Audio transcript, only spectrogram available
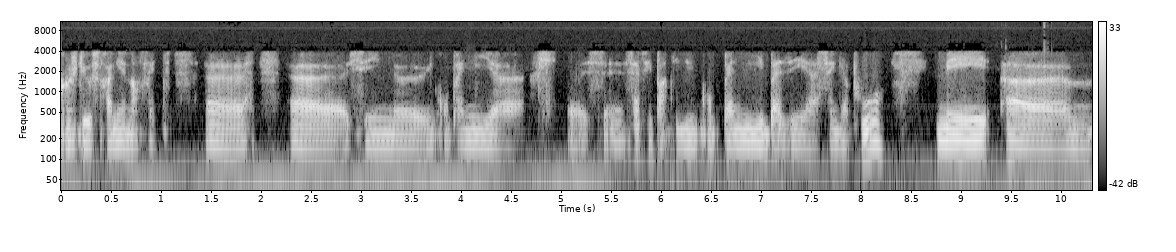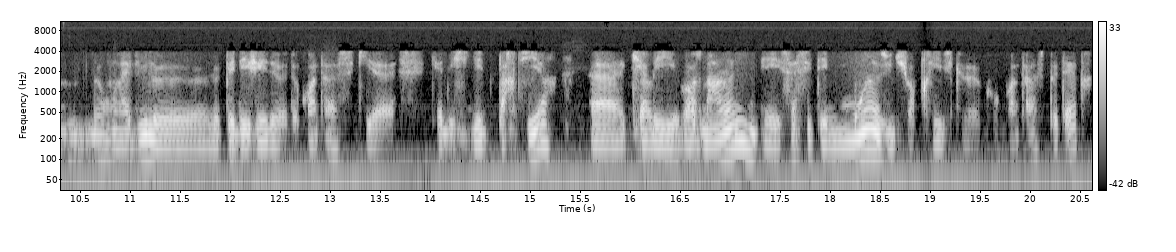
quand je dis australienne en fait, euh, euh, c'est une, une, compagnie, euh, euh ça fait partie d'une compagnie basée à Singapour, mais euh, on a vu le, le PDG de, de Qantas qui, qui, a décidé de partir. Kelly Rosmarin, et ça c'était moins une surprise que, Qantas peut-être.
